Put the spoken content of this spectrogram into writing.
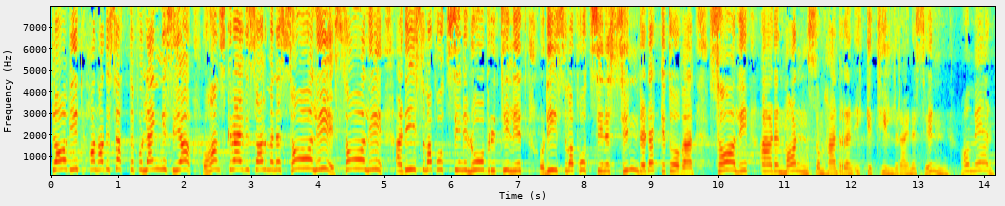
David han hadde sett det for lenge siden, og han skrev i salmene salig, salig er de som har fått sine lovbrudd tilgitt, og de som har fått sine synder dekket over. Salig er den mann som Herren ikke tilregner synd. Amen.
